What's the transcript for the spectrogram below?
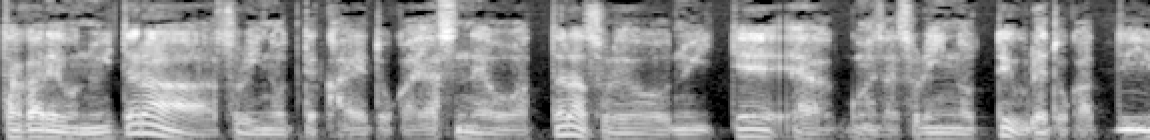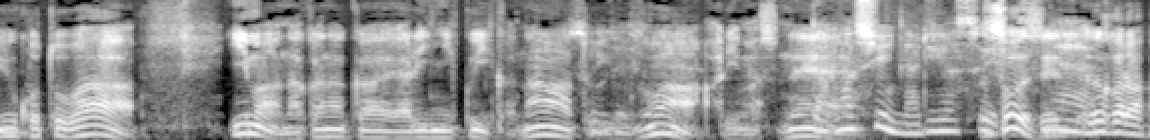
高値を抜いたらそれに乗って買えとか、安値を割ったらそれを抜いて、いやごめんなさい、それに乗って売れとかっていうことは、うん、今はなかなかやりにくいかなというのはありますね。騙しになりやすいね。そうですね。だから、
